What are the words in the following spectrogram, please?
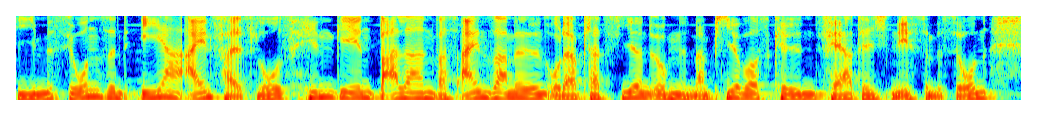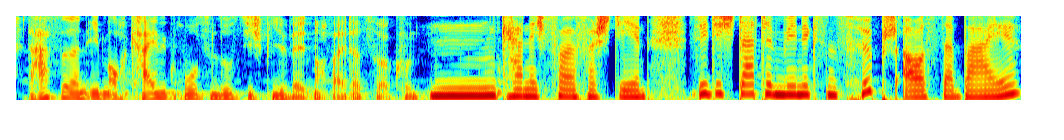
Die Missionen sind eher einfallslos. Hingehen, ballern, was einsammeln oder platzieren, irgendeinen Vampirboss killen, fertig, nächste Mission. Da hast du dann eben auch keine große Lust, die Spiel Spielwelt noch weiter zu erkunden. Hm, kann ich voll verstehen. Sieht die Stadt denn wenigstens hübsch aus dabei?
